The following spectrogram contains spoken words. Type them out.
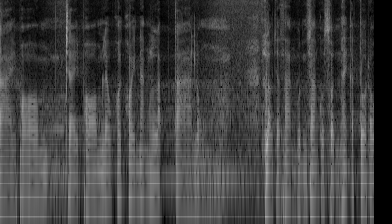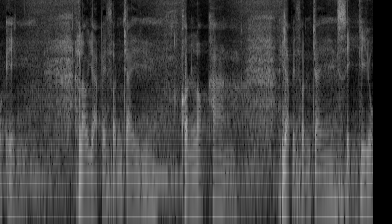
กายพร้อมใจพร้อมแล้วค่อยๆ นั่งหลับตาลง เราจะสร้างบุญสร้างกุศลให้กับตัวเราเอง เราอย่าไปสนใจคนรอบข้าง อย่าไปสนใจสิ่งที่อยู่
